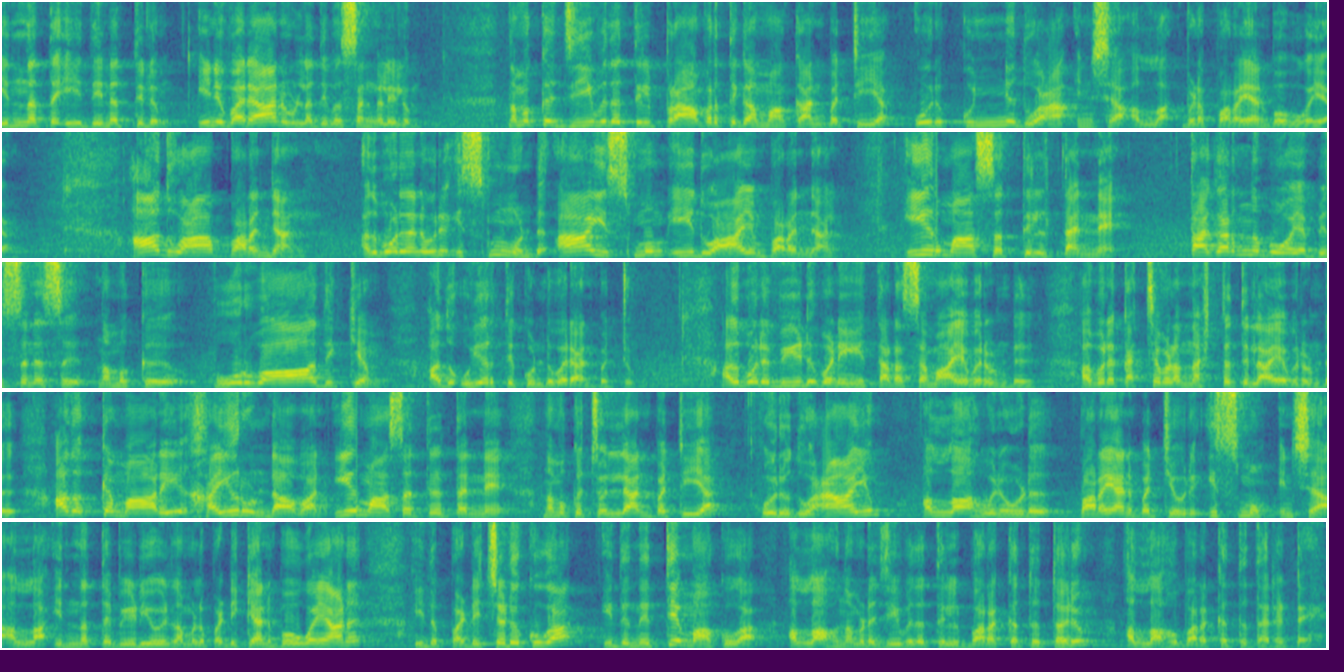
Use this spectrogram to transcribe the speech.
ഇന്നത്തെ ഈ ദിനത്തിലും ഇനി വരാനുള്ള ദിവസങ്ങളിലും നമുക്ക് ജീവിതത്തിൽ പ്രാവർത്തികമാക്കാൻ പറ്റിയ ഒരു കുഞ്ഞു ദ്വാ ഇൻഷാ അള്ളാ ഇവിടെ പറയാൻ പോവുകയാണ്. ആ ദ്വാ പറഞ്ഞാൽ അതുപോലെ തന്നെ ഒരു ഇസ്മുമുണ്ട് ആ ഇസ്മും ഈ ദ്വായും പറഞ്ഞാൽ ഈ മാസത്തിൽ തന്നെ തകർന്നു പോയ ബിസിനസ് നമുക്ക് പൂർവാധിക്യം അത് ഉയർത്തിക്കൊണ്ടുവരാൻ പറ്റും. അതുപോലെ വീട് പണി തടസ്സമായവരുണ്ട്. അതുപോലെ കച്ചവടം നഷ്ടത്തിലായവരുണ്ട്. അതൊക്കെ മാറി ഹൈറുണ്ടാവാൻ ഈ മാസത്തിൽ തന്നെ നമുക്ക് ചൊല്ലാൻ പറ്റിയ ഒരു ദ്വായും അള്ളാഹുവിനോട് പറയാൻ പറ്റിയ ഒരു ഇസ്മും ഇൻഷാ അള്ളാഹ് ഇന്നത്തെ വീഡിയോയിൽ നമ്മൾ പഠിക്കാൻ പോവുകയാണ്. ഇത് പഠിച്ചെടുക്കുക ഇത് നിത്യമാക്കുക. അള്ളാഹു നമ്മുടെ ജീവിതത്തിൽ ബറക്കത്ത് തരും. അള്ളാഹു ബറക്കത്ത് തരട്ടെ.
